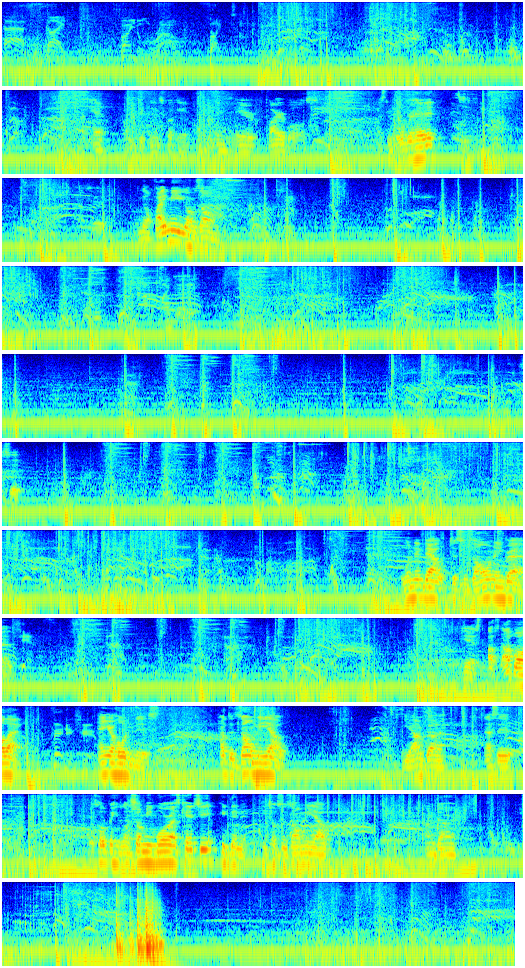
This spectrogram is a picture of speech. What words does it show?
You gonna fight me? You gonna zone? Shit. When in doubt, just zone and grab. Yeah, stop, stop all that. And you're holding this. Have to zone me out. Yeah, I'm done. That's it. I was hoping he was gonna show me more as Kenshi. He didn't. He chose to zone me out. I'm done.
